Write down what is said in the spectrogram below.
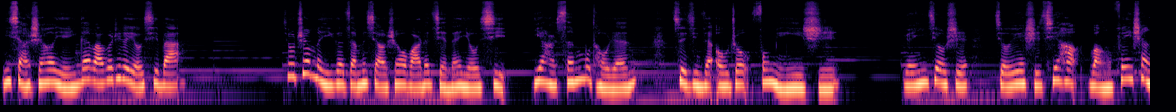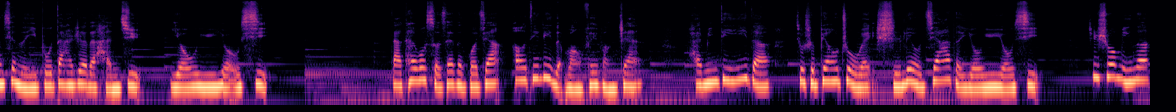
你小时候也应该玩过这个游戏吧？就这么一个咱们小时候玩的简单游戏，一二三木头人，最近在欧洲风靡一时。原因就是九月十七号网飞上线的一部大热的韩剧《鱿鱼游戏》。打开我所在的国家奥地利的网飞网站，排名第一的就是标注为十六加的《鱿鱼游戏》，这说明呢，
